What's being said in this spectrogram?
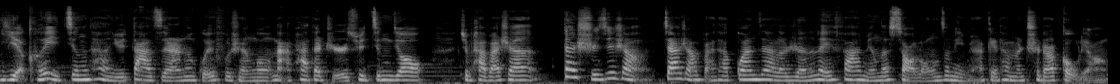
也可以惊叹于大自然的鬼斧神工，哪怕他只是去京郊去爬爬山，但实际上家长把他关在了人类发明的小笼子里面，给他们吃点狗粮，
